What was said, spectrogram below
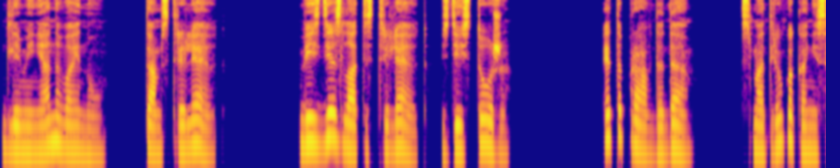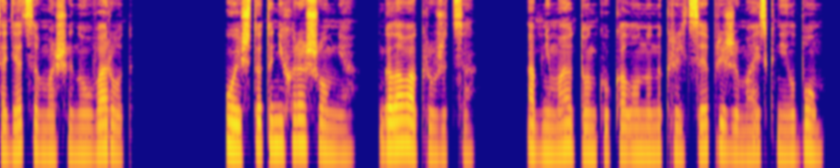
«Для меня на войну. Там стреляют. Везде златы стреляют, здесь тоже». «Это правда, да. Смотрю, как они садятся в машину у ворот. Ой, что-то нехорошо мне. Голова кружится. Обнимаю тонкую колонну на крыльце, прижимаясь к ней лбом.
